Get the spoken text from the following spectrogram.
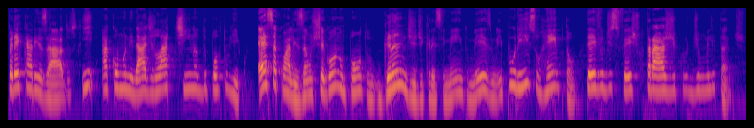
precarizados, e a comunidade latina do Porto Rico. Essa coalizão chegou num ponto grande de crescimento mesmo, e por isso Hampton teve o desfecho trágico de um militante.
